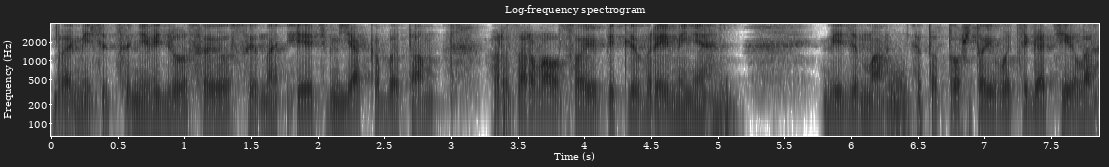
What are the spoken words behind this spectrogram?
два месяца не видела своего сына, и этим якобы там разорвал свою петлю времени. Видимо, это то, что его тяготило.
